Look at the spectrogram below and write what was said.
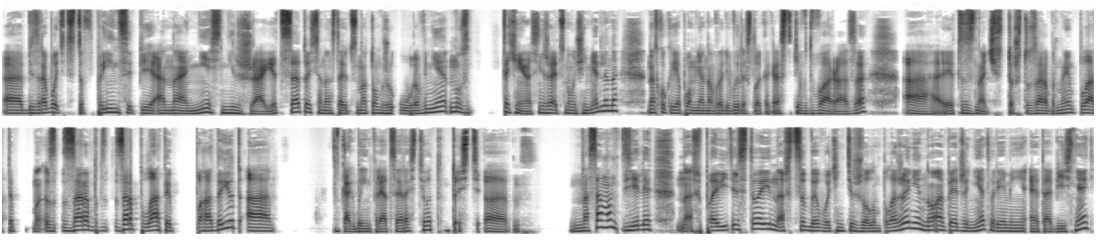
э, безработица в принципе, она не снижается, то есть она остается на том же уровне, ну, Точнее, она снижается, но очень медленно. Насколько я помню, она вроде выросла как раз-таки в два раза. А это значит то, что заработные платы, зараб, зарплаты падают, а как бы инфляция растет. То есть э, на самом деле наше правительство и наш ЦБ в очень тяжелом положении, но опять же нет времени это объяснять.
